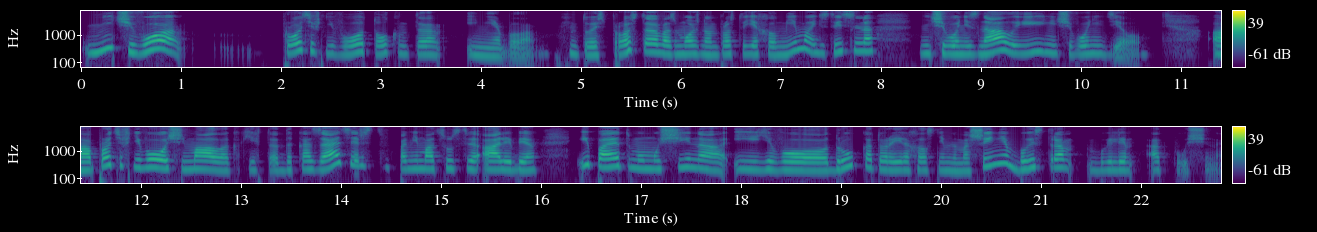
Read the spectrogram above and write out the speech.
ничего против него толком-то и не было. То есть просто, возможно, он просто ехал мимо и действительно ничего не знал и ничего не делал. А, против него очень мало каких-то доказательств, помимо отсутствия алиби, и поэтому мужчина и его друг, который ехал с ним на машине, быстро были отпущены.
